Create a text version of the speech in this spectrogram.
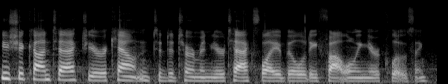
You should contact your accountant to determine your tax liability following your closing.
